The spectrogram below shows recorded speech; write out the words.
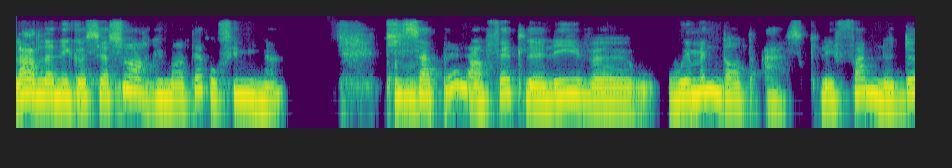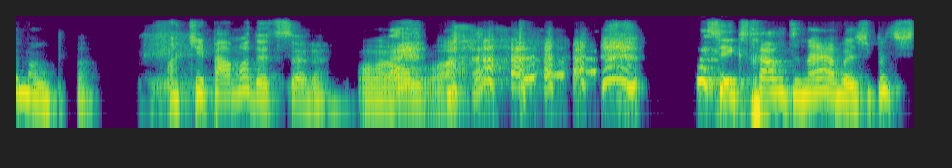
l'art de la négociation argumentaire au féminin, qui mmh. s'appelle en fait le livre euh, Women Don't Ask. Les femmes ne demandent pas. OK, parle-moi de ça. Là. C'est extraordinaire. Je sais pas si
